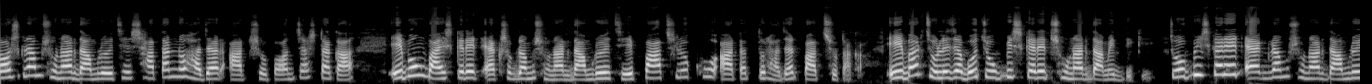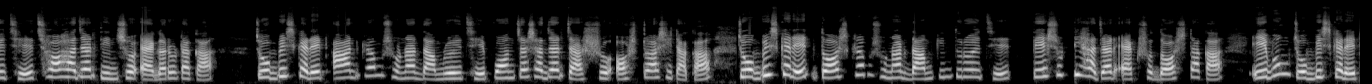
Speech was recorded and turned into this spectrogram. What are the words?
দশ গ্রাম সোনার দাম রয়েছে সাতান্ন হাজার আটশো পঞ্চাশ টাকা এবং বাইশ ক্যারেট একশো গ্রাম সোনার দাম রয়েছে পাঁচ লক্ষ আটাত্তর হাজার পাঁচশো টাকা। এবার চলে যাব চব্বিশ ক্যারেট সোনার দামের দিকে। চব্বিশ ক্যারেট এক গ্রাম সোনার দাম রয়েছে ছ হাজার তিনশো এগারো টাকা চব্বিশ ক্যারেট আট গ্রাম সোনার দাম রয়েছে পঞ্চাশ হাজার চারশো অষ্টআশি টাকা। চব্বিশ ক্যারেট দশ গ্রাম সোনার দাম কিন্তু রয়েছে তেষট্টি হাজার একশো দশ টাকা এবং চব্বিশ ক্যারেট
